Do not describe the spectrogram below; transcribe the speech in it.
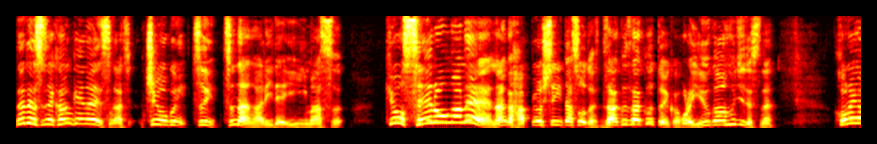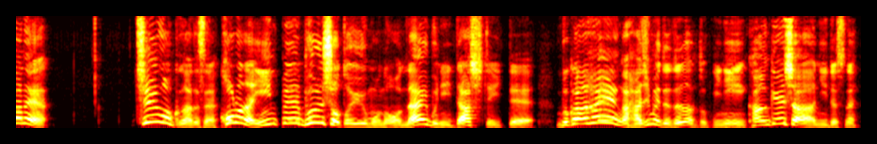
でですね、関係ないですが、中国につい、つながりで言います。今日、正論がね、なんか発表していたそうです。ザクザクというか、これ、夕刊富士ですね。これがね、中国がですね、コロナ隠蔽文書というものを内部に出していて、武漢肺炎が初めて出た時に関係者にですね、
